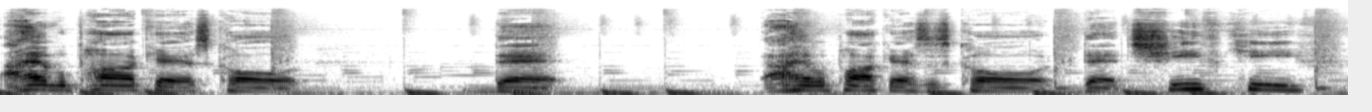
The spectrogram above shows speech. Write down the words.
I have a podcast called that I have a podcast. It's called "That Chief Keef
